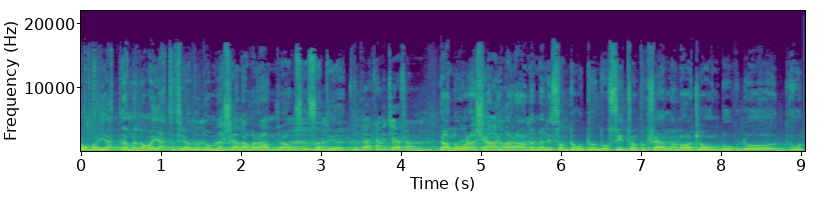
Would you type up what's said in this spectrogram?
de har, jätte, men de har jättetrevligt och de lär känna varandra också. Mm. Så det, det verkar man inte göra från... Ja, några känner ja, varandra. Men liksom, då, då, då sitter de på kvällen och har ett långbord. Och, och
